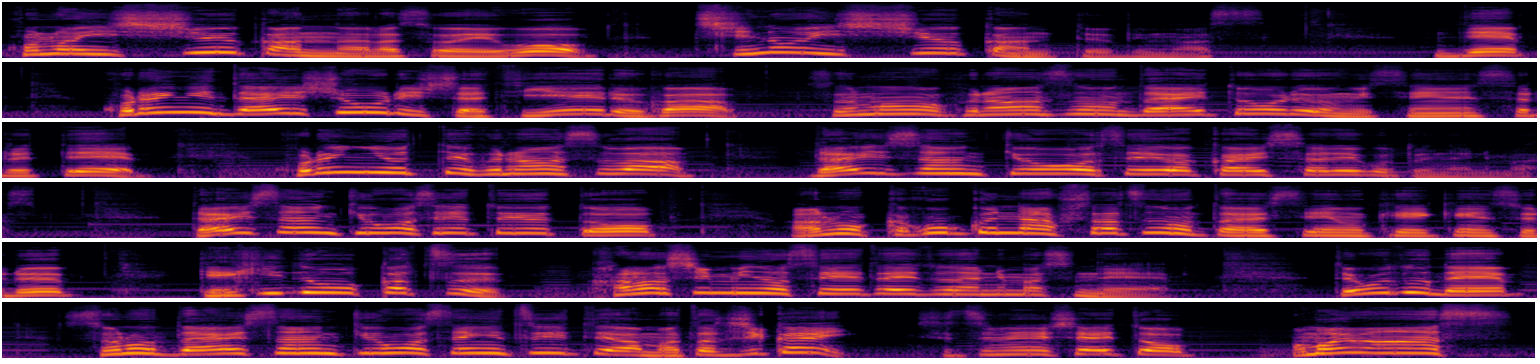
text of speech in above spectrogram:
この1週間の争いを血の1週間と呼びますで、これに大勝利したティエールがそのままフランスの大統領に選出されて、これによってフランスは第三共和制が開始されることになります。第三共和制というと、あの過酷な2つの対戦を経験する激動かつ悲しみの生態となりますね。ということで、その第三共和制についてはまた次回説明したいと思います。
